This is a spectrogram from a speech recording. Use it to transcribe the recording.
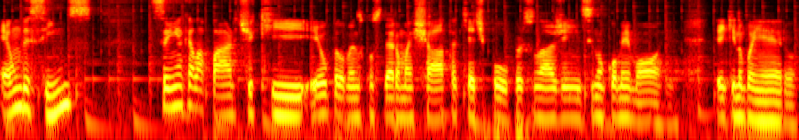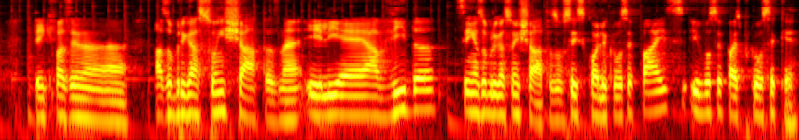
é um The Sims, sem aquela parte que eu, pelo menos, considero mais chata, que é tipo, o personagem, se não comer, morre. Tem que ir no banheiro. Tem que fazer uh, as obrigações chatas, né? Ele é a vida sem as obrigações chatas. Você escolhe o que você faz e você faz porque você quer.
